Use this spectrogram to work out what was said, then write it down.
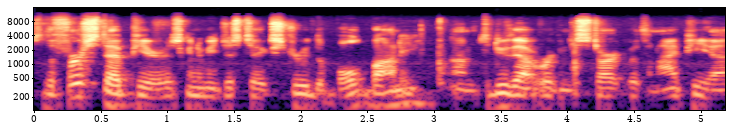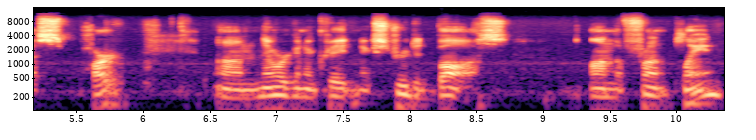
So the first step here is going to be just to extrude the bolt body. Um, to do that we're going to start with an IPS part. Um, then we're going to create an extruded boss on the front plane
